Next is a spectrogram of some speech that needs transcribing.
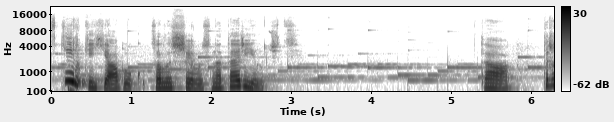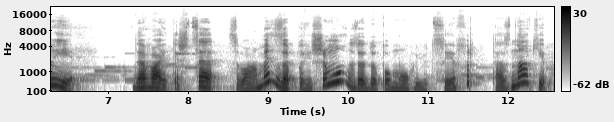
Скільки яблук залишилось на тарілочці? Так, три. Давайте ж це з вами запишемо за допомогою цифр та знаків.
